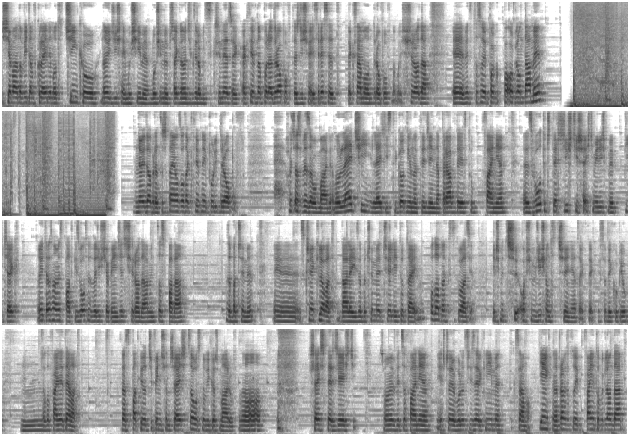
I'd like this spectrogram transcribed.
Siemano, witam w kolejnym odcinku. No i dzisiaj musimy, musimy przeglądzik zrobić skrzyneczek. Aktywna pola dropów, też dzisiaj jest reset, tak samo dropów, no bo jest środa, e, więc to sobie po, pooglądamy. No i dobra, zaczynając od aktywnej puli dropów. Chociażby załamania, no leci, leci z tygodnia na tydzień, naprawdę jest tu fajnie. Złoty 46 mieliśmy piczek, no i teraz mamy spadki. Złoty 25 jest środa, więc to spada. Zobaczymy. Yy, skrzynia kilowat dalej zobaczymy, czyli tutaj no, podobna sytuacja. Mieliśmy 3,83, nie? Tak, tak sobie kupił. Mm, no to fajny temat. Teraz spadki do 3,56, co u i koszmarów? No, 6,40. Czy mamy wycofanie jeszcze rewolucji, zerknijmy. Tak samo. Piękne, naprawdę tutaj fajnie to wygląda.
